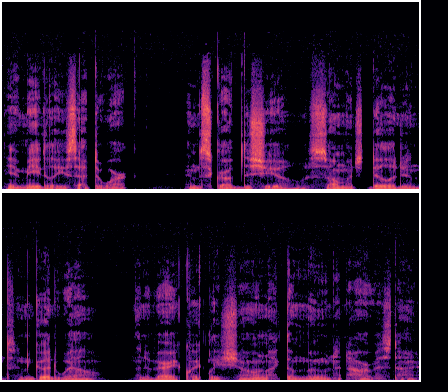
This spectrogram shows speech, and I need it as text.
he immediately set to work and scrubbed the shield with so much diligence and goodwill that it very quickly shone like the moon at harvest time.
